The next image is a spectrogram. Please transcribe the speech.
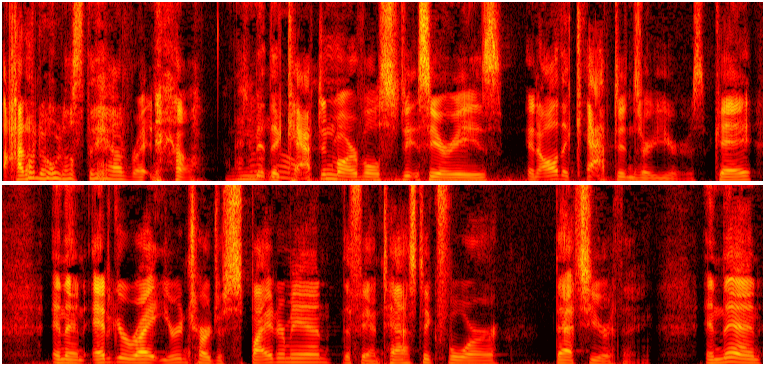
I don't know what else they have right now. The know. Captain Marvel st- series and all the captains are yours, okay? And then Edgar Wright, you're in charge of Spider-Man, the Fantastic 4, that's your thing. And then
